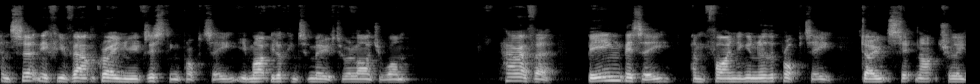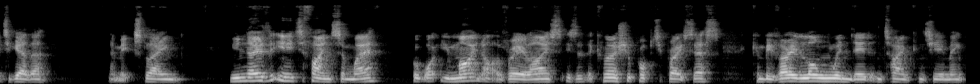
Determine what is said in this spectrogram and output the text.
And certainly, if you've outgrown your existing property, you might be looking to move to a larger one. However, being busy and finding another property don't sit naturally together. Let me explain. You know that you need to find somewhere, but what you might not have realised is that the commercial property process can be very long winded and time consuming.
